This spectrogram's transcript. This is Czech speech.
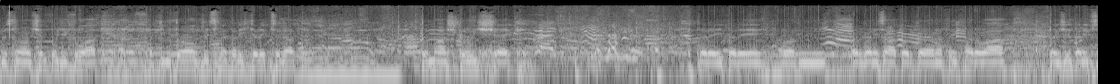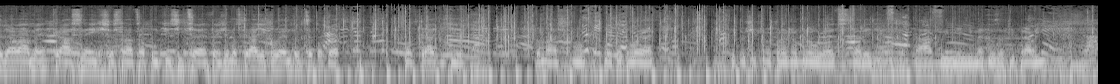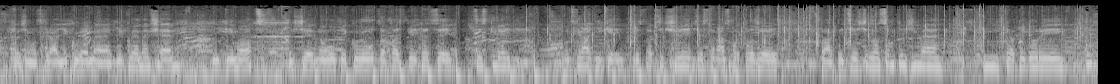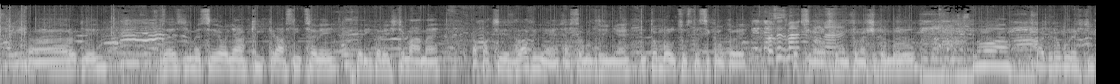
bychom vám všem poděkovat a tímto bychom tady chtěli předat Tomáškovi šek, který tady hlavní organizátorka Jana Fejfarová, takže tady předáváme krásných 16,5 tisíce, takže moc krát děkujeme, to chce pokles. Moc krát díky. Tomášku, je to tvoje. To všechno pro dobrou věc tady. Tak, vyměníme to za ty pravý. Takže moc krát děkujeme. Děkujeme všem. Díky moc. Ještě jednou děkuju, zatleskejte si. Jste skvělí. Moc krát díky, že jste přišli, že jste nás podpořili. Tak, teď si ještě zasoutěžíme v té kategorii uh, rodin. Zajezdíme si o nějaký krásné ceny, které tady ještě máme. A pak si hlavně a samozřejmě tu tombolu, co jste si koupili, To se tak si zmáčkne, vlastně tu naši tombolu. No a tak kdo bude chtít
